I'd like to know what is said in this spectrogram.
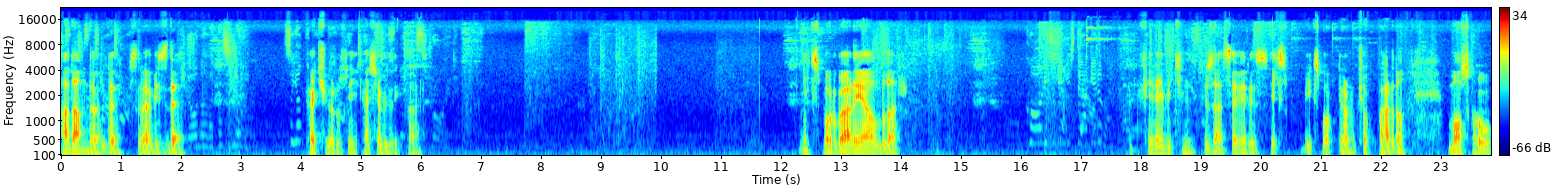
Adam da öldü. Sıra bizde. Kaçıyoruz. İyi kaçabildik bari. Xborg'u araya aldılar. Feri bir kill güzel severiz. X, Xborg diyorum çok pardon. Moskov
